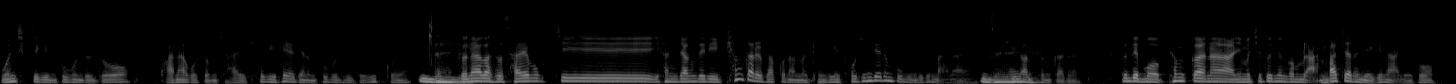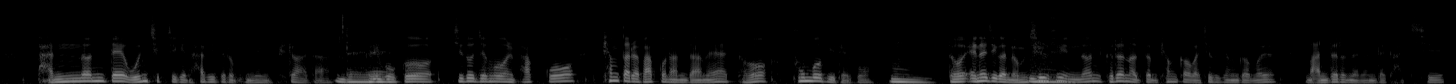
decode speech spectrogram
원칙적인 부분들도 관하고 좀 잘 협의해야 되는 부분들도 있고요. 네. 더 나아가서 사회복지 현장들이 평가를 받고 나면 굉장히 소진되는 부분들이 많아요. 네. 기관 평가를. 근데 뭐 평가나 아니면 지도 점검을 안 받자는 얘기는 아니고 받는데 원칙적인 합의들은 분명히 필요하다. 네. 그리고 그 지도 점검을 받고 평가를 받고 난 다음에 더 붐업이 되고 음. 더 에너지가 넘칠 수 음. 있는 그런 어떤 평가와 지도 점검을 만들어내는데 같이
